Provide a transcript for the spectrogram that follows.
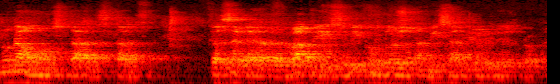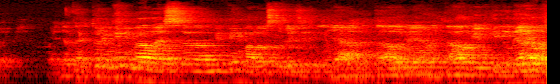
nu nav mums tādas, tādas, kas saka, Latvijas likumdošanā visām juridiskās problēmas. Vai Tā, dabūt? tur ir minimālais, uh, minimāla uztur līdzekļi. Jā, tā alga ir, tā alga ir tik liela, liela,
